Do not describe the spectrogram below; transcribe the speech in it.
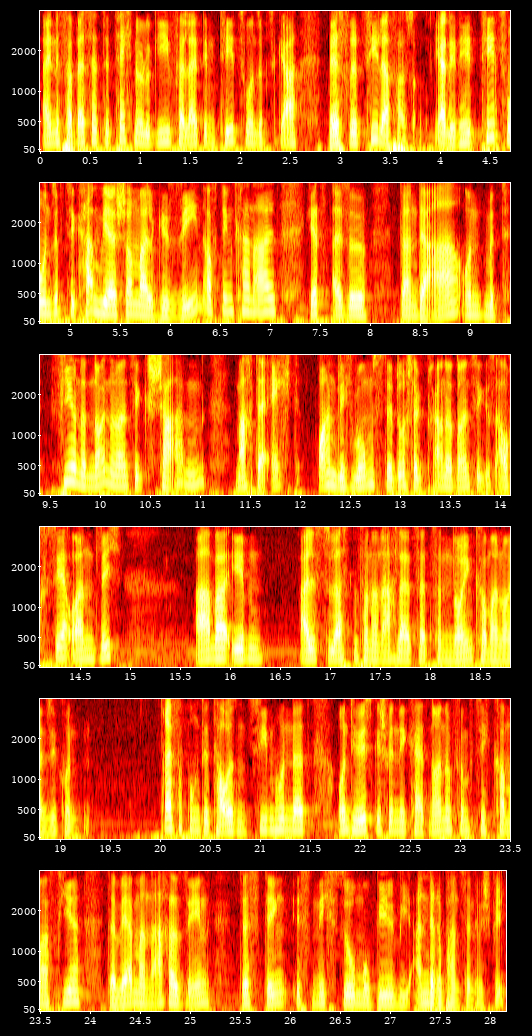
Eine verbesserte Technologie verleiht dem T-72A bessere Zielerfassung. Ja, den T-72 haben wir ja schon mal gesehen auf dem Kanal. Jetzt also dann der A und mit 499 Schaden macht er echt ordentlich Wumms. Der Durchschlag 390 ist auch sehr ordentlich, aber eben alles zulasten von einer Nachladezeit von 9,9 Sekunden. Trefferpunkte 1700 und die Höchstgeschwindigkeit 59,4. Da werden wir nachher sehen, das Ding ist nicht so mobil wie andere Panzer im Spiel.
